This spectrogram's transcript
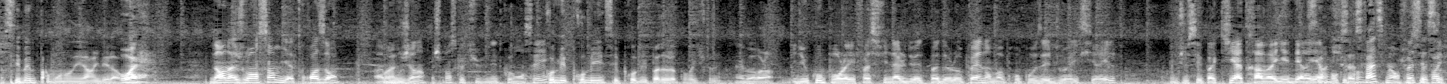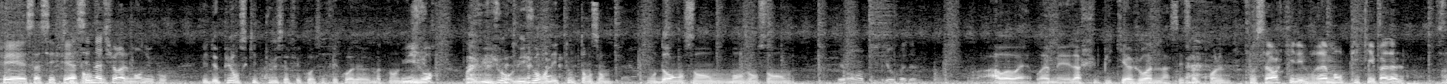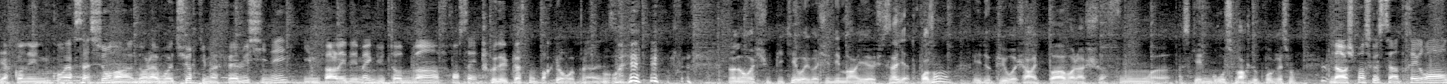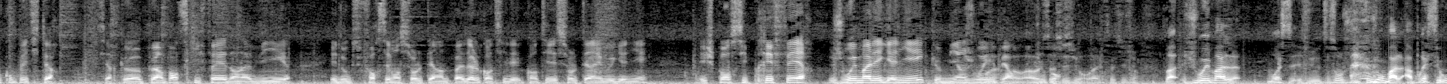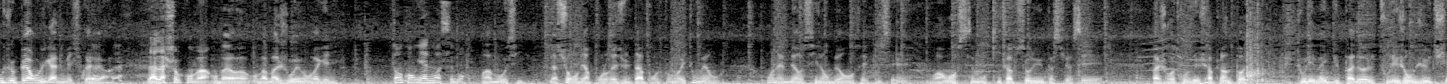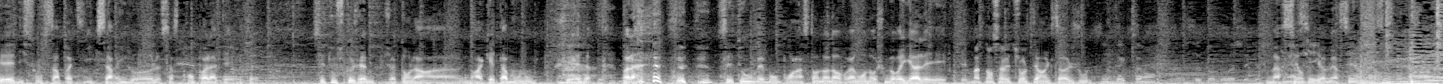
On sait même pas comment on en est arrivé là. Ouais. Non, on a joué ensemble il y a trois ans à Ouais. Mougins. Je pense que tu venais de commencer. Premier, premier, c'est le premier paddle après que je faisais. Et ben voilà. Et du coup, pour les phases finales du Head Paddle Open, on m'a proposé de jouer avec Cyril. Donc je sais pas qui a travaillé derrière C'est vrai, pour que ça se fasse, mais en Je fait ça s'est fait, ça s'est fait sais assez pas, en fait. naturellement du coup. Et depuis, on se quitte plus. Ça fait quoi Ça fait quoi euh, maintenant Huit dix jours? Ouais, 8 jours. 8 jours, on est tout le temps ensemble. On dort ensemble, on mange ensemble. T'es vraiment piqué au paddle. Ah ouais, ouais, ouais, mais là, je suis piqué à Johan, là, c'est ça le problème. Il faut savoir qu'il est vraiment piqué paddle. C'est-à-dire qu'on a eu une conversation dans la, dans la voiture qui m'a fait halluciner. Il me parlait des mecs du top 20 français. Je connais le classement par cœur, ouais, pratiquement. non, non, ouais, je suis piqué, ouais, bah, j'ai démarré euh, ça il y a 3 ans. Et depuis, ouais, j'arrête pas, voilà, je suis à fond, euh, parce qu'il y a une grosse marge de progression. Non, je pense que c'est un très grand compétiteur. C'est-à-dire que peu importe ce qu'il fait dans la vie, et donc forcément sur le terrain de paddle, quand il est, quand il est sur le terrain, il veut gagner. Et je pense qu'il préfère jouer mal et gagner que bien jouer et perdre. ah ouais, je ça c'est sûr, ouais, ça c'est sûr. Bah, jouer mal, moi, je- de toute façon, je joue toujours mal. Après, c'est où je perds ou je gagne, mais je préfère. Là, là, je sens qu'on va, on va, on va mal jouer, mais on va gagner. Tant qu'on gagne, moi c'est bon. Ouais, moi aussi. Bien sûr, on vient pour le résultat, pour le tournoi et tout, mais on, on aime bien aussi l'ambiance et tout. Vraiment c'est mon kiff absolu parce que c'est. bah, je retrouve déjà plein de potes. Puis tous les mecs du paddle, tous les gens que j'ai eu de chez Ed, ils sont sympathiques, ça rigole, ça se prend pas la tête. C'est tout ce que j'aime. J'attends là une raquette à mon nom chez Ed. voilà, c'est tout. Mais bon, pour l'instant, non, non, vraiment, non, je me régale et, et maintenant, ça va être sur le terrain que ça va se jouer. Exactement. Gars. Merci, en Merci. tout cas, merci. hein, merci.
